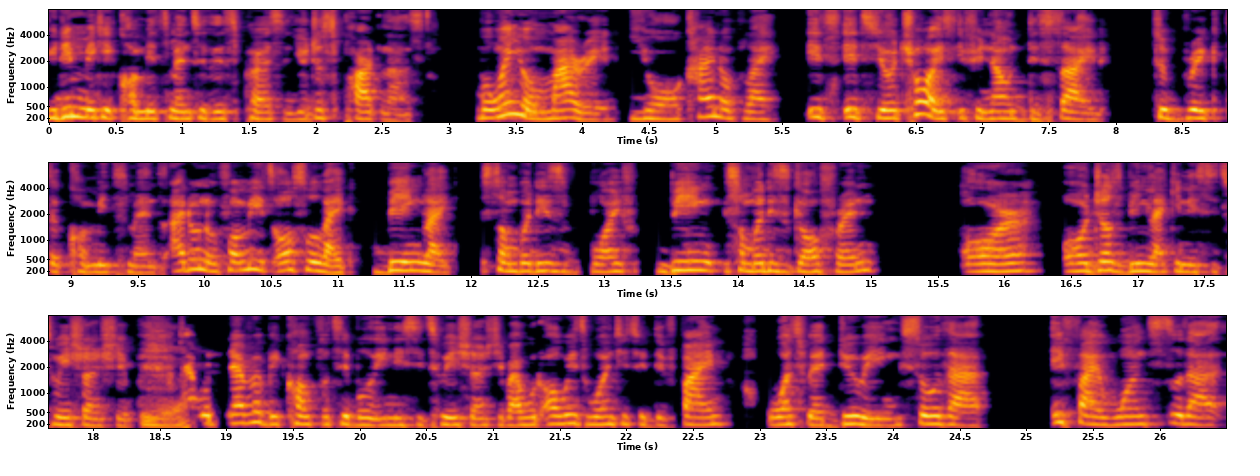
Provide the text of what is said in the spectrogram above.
you didn't make a commitment to this person. You're just partners. But when you're married, you're kind of like it's it's your choice if you now decide to break the commitment. I don't know. For me, it's also like being like somebody's boy, being somebody's girlfriend, or or just being like in a situationship. Yeah. I would never be comfortable in a situationship. I would always want you to define what we're doing so that if I want, so that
